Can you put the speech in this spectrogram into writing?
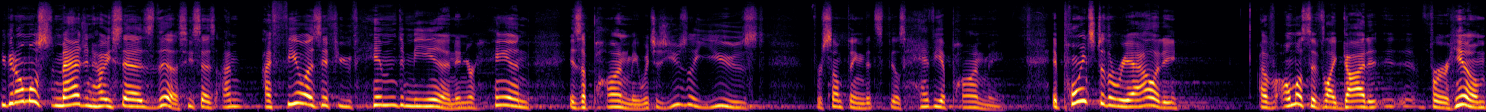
you can almost imagine how he says this. He says, I'm, I feel as if you've hemmed me in and your hand is upon me, which is usually used for something that feels heavy upon me. It points to the reality of almost as like God, for him,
